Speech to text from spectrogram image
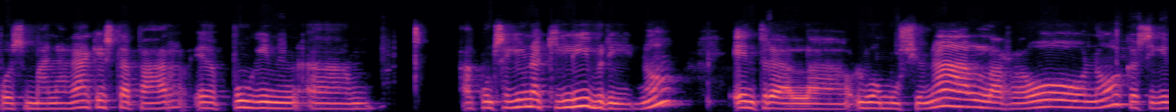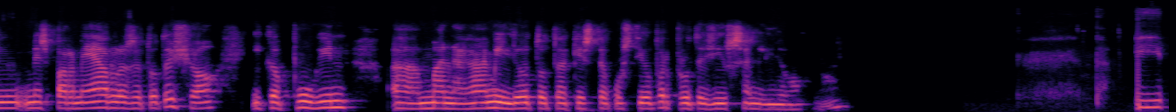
doncs, manegar aquesta part, eh, puguin eh, aconseguir un equilibri no? entre la, la raó, no? que siguin més permeables a tot això i que puguin eh, manegar millor tota aquesta qüestió per protegir-se millor. No? I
